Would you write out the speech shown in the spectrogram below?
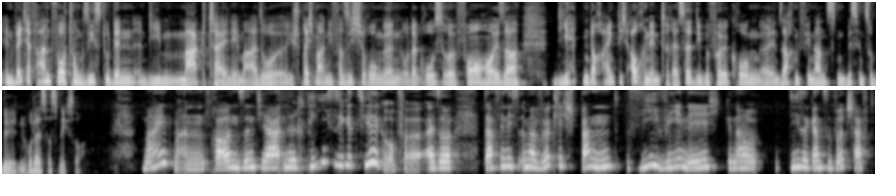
in welcher Verantwortung siehst du denn die Marktteilnehmer? Also ich spreche mal an die Versicherungen oder größere Fondshäuser. Die hätten doch eigentlich auch ein Interesse, die Bevölkerung äh, in Sachen Finanzen ein bisschen zu bilden, oder ist das nicht so? meint man. Frauen sind ja eine riesige Zielgruppe. Also da finde ich es immer wirklich spannend, wie wenig genau diese ganze Wirtschaft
